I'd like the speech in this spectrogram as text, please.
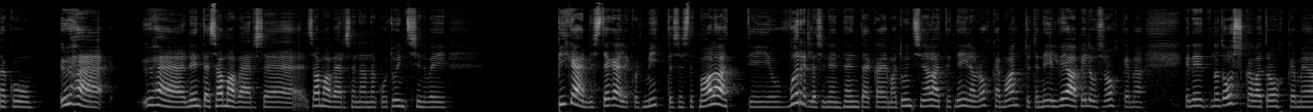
nagu ühe, ühe nende samaväärse, samaväärsena nagu tundsin või pigem vist tegelikult mitte, sest et ma alati ju võrdlesin end nendega ja ma tundsin alati, et neil on rohkem antud ja neil veab elus rohkem ja ja need, nad oskavad rohkem ja,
